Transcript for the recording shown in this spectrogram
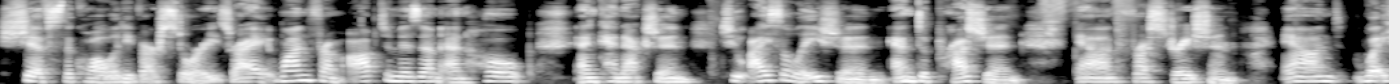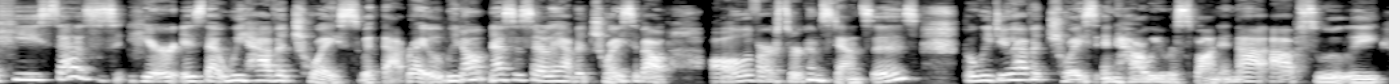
shifts the quality of our stories, right? One from optimism and hope and connection to isolation and depression and frustration. And what he says here is that we have a choice with that, right? We don't necessarily have a choice about all of our circumstances, but we do have a choice in how we respond. And that absolutely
